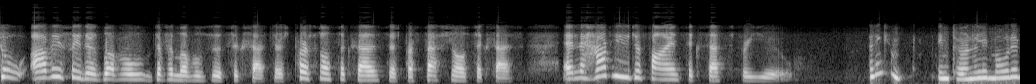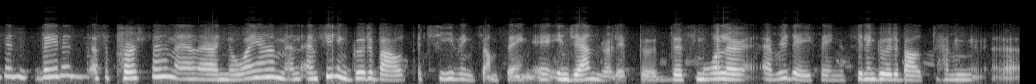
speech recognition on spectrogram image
So obviously, there's levels, different levels of success. There's personal success. There's professional success. And how do you define success for you? I think I'm internally motivated as a person, and I know I am, and, I'm feeling good about achieving something in general it's good. The smaller everyday things, feeling good about having uh,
